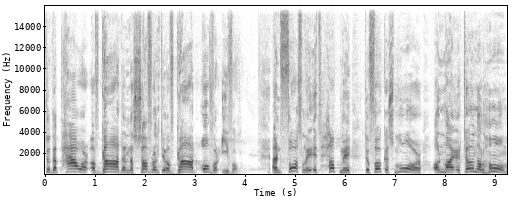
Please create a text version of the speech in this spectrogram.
to the power of God and the sovereignty of God over evil. And fourthly, it helped me to focus more on my eternal home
